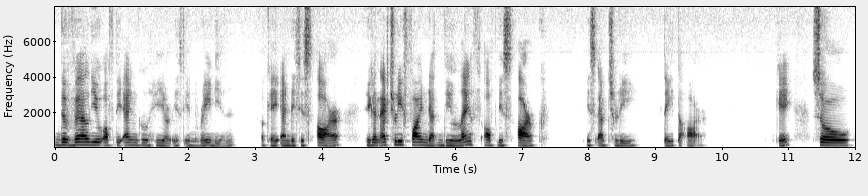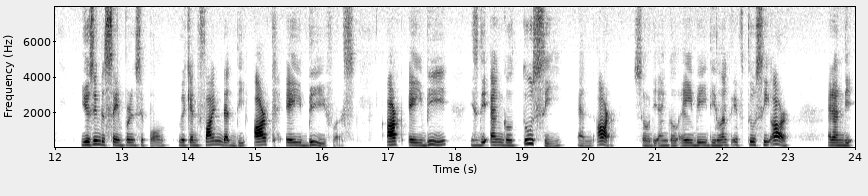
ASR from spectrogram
the value of the angle here is in radian okay and this is r you can actually find that the length of this arc is actually theta r okay so using the same principle we can find that the arc AB first arc AB is the angle 2C and R. So the angle AB the length is 2CR and then the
